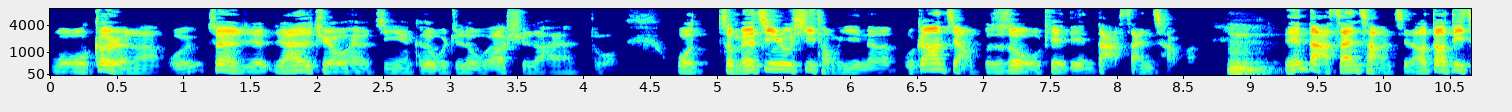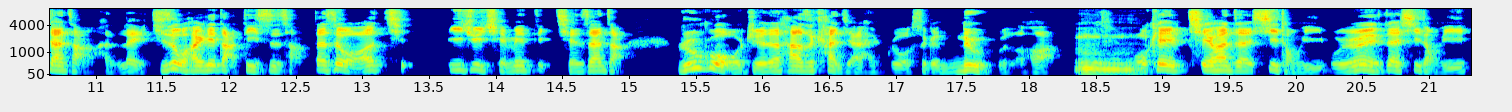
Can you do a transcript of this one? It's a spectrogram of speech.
我我个人啦，我虽然人人家是觉得我很有经验，可是我觉得我要学的还很多。我怎么样进入系统一呢？我刚刚讲不是说我可以连打三场吗？嗯，连打三场，然后到第三场很累，其实我还可以打第四场，但是我要前依据前面第前三场。如果我觉得他是看起来很弱，是个 noob 的话，嗯，我可以切换在系统一，我永远在系统一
